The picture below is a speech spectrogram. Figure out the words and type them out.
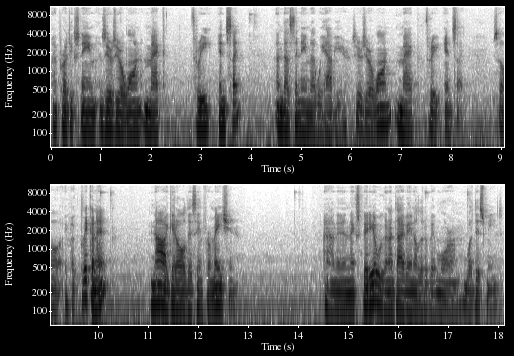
My project's name 001 Mac 3 Insight. And that's the name that we have here 001 Mac 3 Insight. So if I click on it now I get all this information. And in the next video, we're going to dive in a little bit more on what this means.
